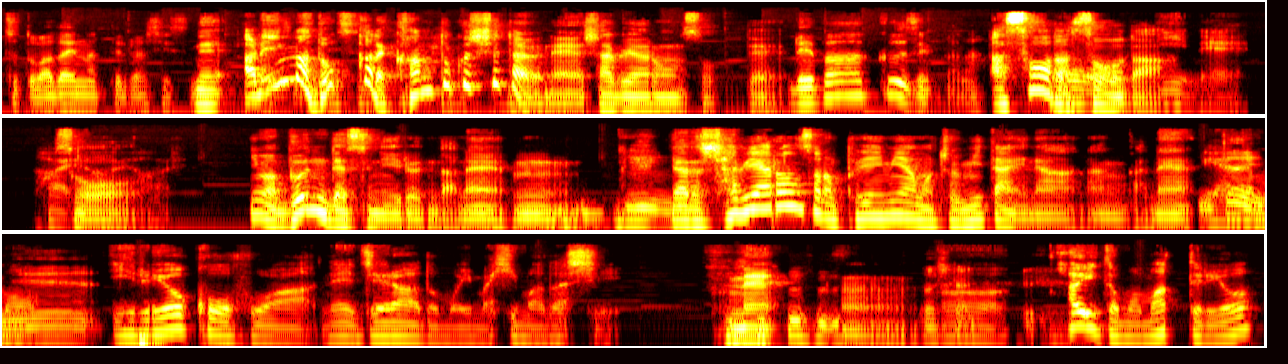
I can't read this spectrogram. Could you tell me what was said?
ちょっと話題になってるらしいですね。ね、あれ今どっかで監督してたよね、シャビアロンソって。レバークーゼンかな？あ、そうだそうだい。いね。はいそうはいはい。今、ブンデスにいるんだね。うん。うんいや、シャビアロンソのプレミアもちょ見たいな、なんかね。いや、でも、ね。いるよ、候補はね、ジェラードも今暇だし。ね。う確ん。かうん。ハイトも待ってるよ、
